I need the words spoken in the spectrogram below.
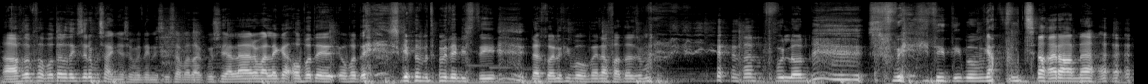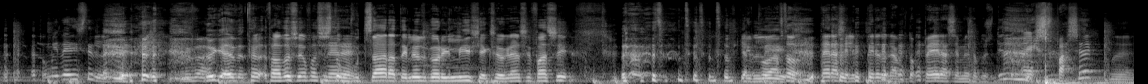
Αυτό που θα πω τώρα δεν ξέρω πώς θα νιώσει ο μηδενιστή άμα τα ακούσει. Αλλά ρε μαλάκα, όποτε, όποτε σκέφτομαι το μηδενιστή να χωρί θυμωμένα, φαντάζομαι έναν φουλόν σφίχτη τύπου μια πουτσάρανα. το μηδενιστή δηλαδή. Λοιπόν, Όχι, ε, θα- Θα δώσω έμφαση Ναι, στο ναι. πουτσάρα τελείως γοριλίσια. Ξέρω και να είναι σε φάση. Το λοιπόν, διαλύει. αυτό πέρασε, λοιπόν, πήρε το καβλί, το πέρασε μέσα από το CD, το έσπασε. Ναι.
